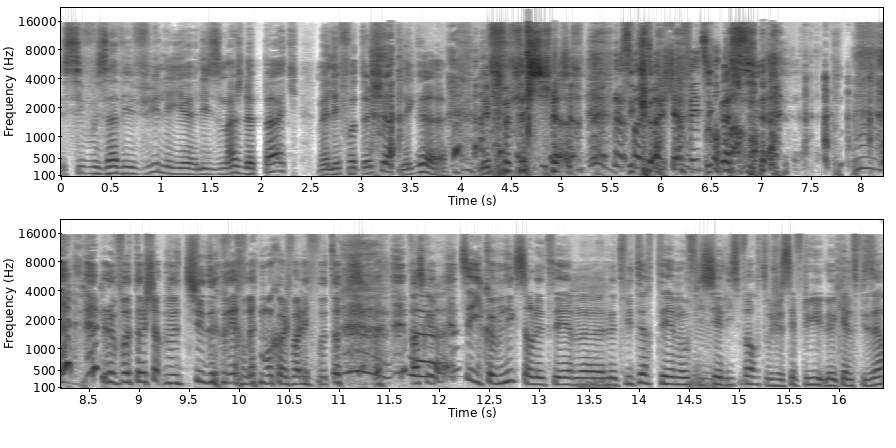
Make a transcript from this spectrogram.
si vous avez vu les, euh, les images de Pâques, mais les Photoshop, les gars. Les Photoshop. C'est quoi? Photoshop est C'est trop quoi marrant. ça? Le Photoshop me tue de rire vraiment quand je vois les photos. Parce que, tu sais, ils communiquent sur le, TM, euh, le Twitter TM officiel eSport ou je sais plus lequel Twitter.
